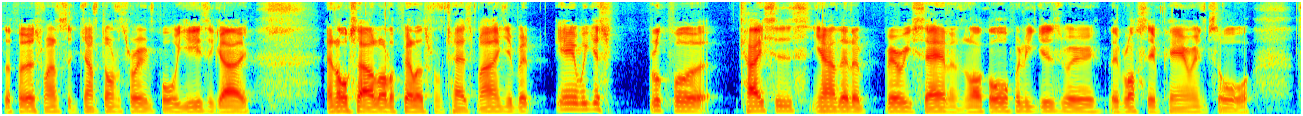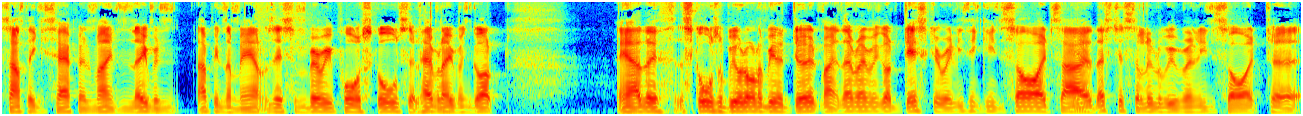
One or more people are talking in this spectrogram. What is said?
the first ones that jumped on three and four years ago. And also a lot of fellas from Tasmania. But, yeah, we just look for cases, you know, that are very sad and like orphanages where they've lost their parents or something's happened, mate. And even up in the mountains, there's some very poor schools that haven't even got, you know, the, the schools are built on a bit of dirt, mate. They haven't even got desk or anything inside. So that's just a little bit of an insight to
